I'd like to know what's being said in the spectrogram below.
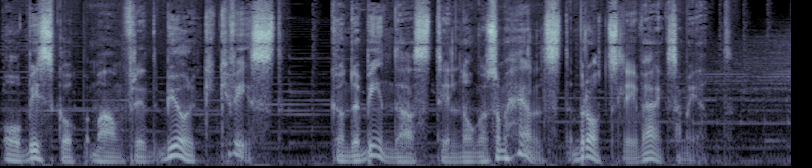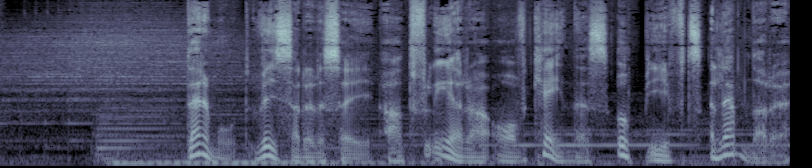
och biskop Manfred Björkqvist kunde bindas till någon som helst brottslig verksamhet. Däremot visade det sig att flera av Keynes uppgiftslämnare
